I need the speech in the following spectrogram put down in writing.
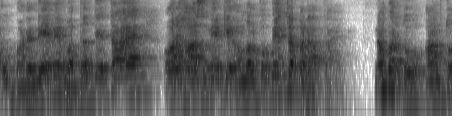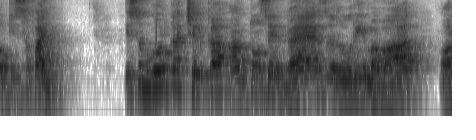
کو بڑھنے میں مدد دیتا ہے اور ہاضمے کے عمل کو بہتر بناتا ہے۔ نمبر دو، آنتوں کی صفائی۔ اس بگول کا چھلکا آنتوں سے غیر ضروری مواد اور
